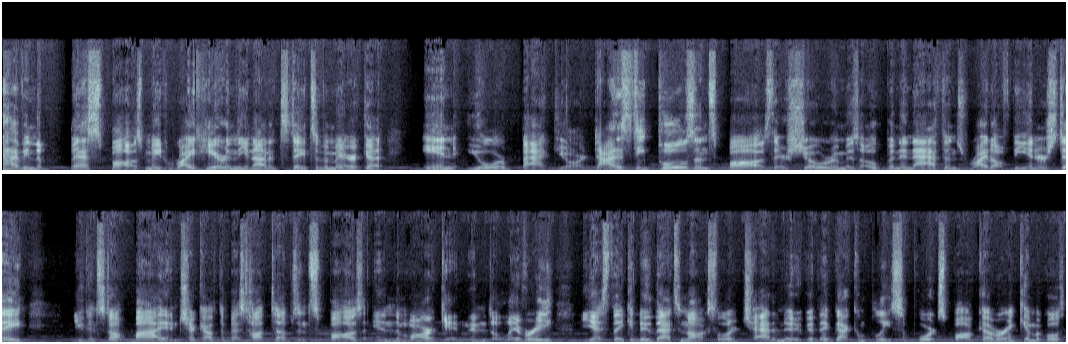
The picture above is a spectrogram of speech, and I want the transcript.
Having the best spas made right here in the United States of America in your backyard. Dynasty Pools and Spas, their showroom is open in Athens right off the interstate. You can stop by and check out the best hot tubs and spas in the market. And then delivery, yes, they can do that to Knoxville or Chattanooga. They've got complete support, spa cover, and chemicals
